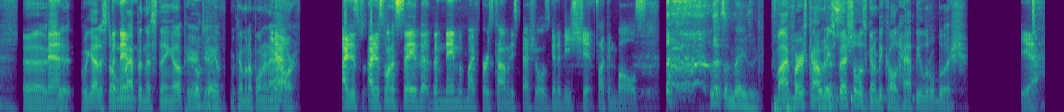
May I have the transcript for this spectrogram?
Oh Man, shit. We got to start name- wrapping this thing up here, Okay. Jacob. We're coming up on an Yeah. hour. I just I just want to say that the name of my first comedy special is gonna be shit fucking balls. That's amazing. My first comedy is- special is going to be called Happy Little Bush. Yeah.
